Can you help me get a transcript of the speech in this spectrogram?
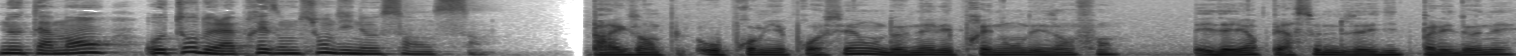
notamment autour de la présomption d'innocence. Par exemple, au premier procès, on donnait les prénoms des enfants. Et d'ailleurs, personne ne nous avait dit de ne pas les donner.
